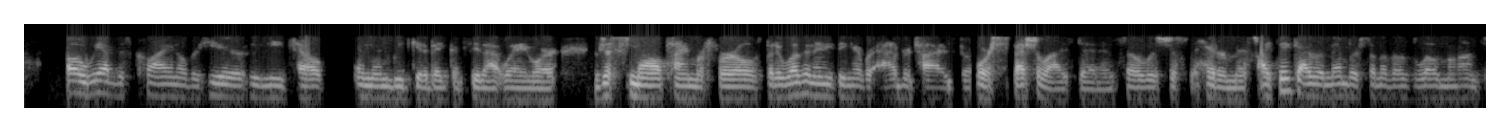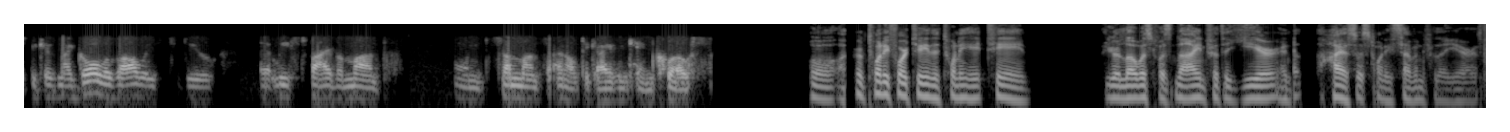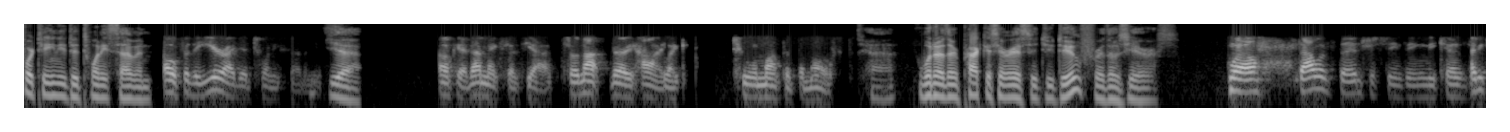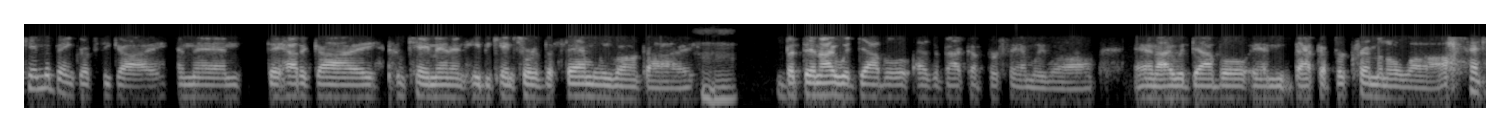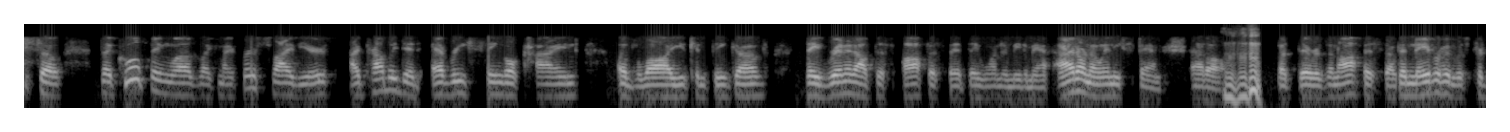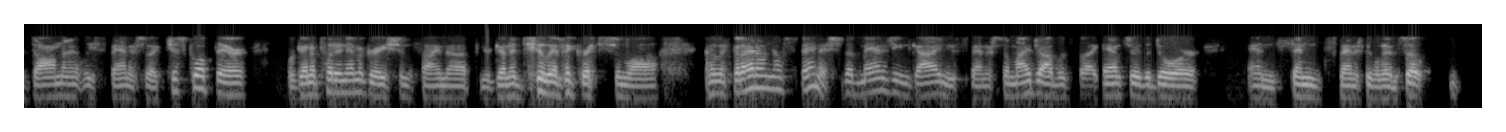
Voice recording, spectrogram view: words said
oh, we have this client over here who needs help, and then we'd get a bankruptcy that way, or just small time referrals. But it wasn't anything ever advertised or, or specialized in, and so it was just a hit or miss. I think I remember some of those low months because my goal was always to do at least five a month, and some months I don't think I even came close. Well, from 2014 to 2018, your lowest was nine for the year, and the highest was 27 for the year. 14, you did 27. Oh, for the year I did 27. Yeah. Okay, that makes sense. Yeah, so not very high, like two a month at the most. Yeah. What other practice areas did you do for those years? Well, that was the interesting thing because I became the bankruptcy guy, and then they had a guy who came in and he became sort of the family law guy. Mm-hmm. But then I would dabble as a backup for family law, and I would dabble in backup for criminal law. and so the cool thing was, like my first five years, I probably did every single kind of law you can think of they rented out this office that they wanted me to man. I don't know any Spanish at all, mm-hmm. but there was an office that the neighborhood was predominantly Spanish. So like, just go up there. We're going to put an immigration sign up. You're going to do immigration law. I was like, but I don't know Spanish. The managing guy knew Spanish, so my job was to like answer the door and send Spanish people to him. So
